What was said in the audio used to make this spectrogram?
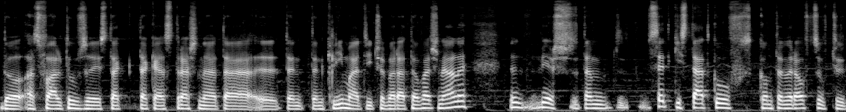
do asfaltów, że jest tak, taka straszna ta, y, ten, ten klimat i trzeba ratować, no ale y, wiesz, tam setki statków, kontenerowców, czy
